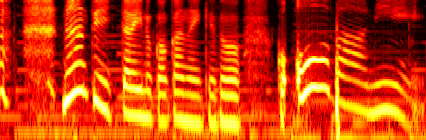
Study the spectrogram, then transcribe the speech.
なんて言ったらいいのか分かんないけどこうオーバーに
